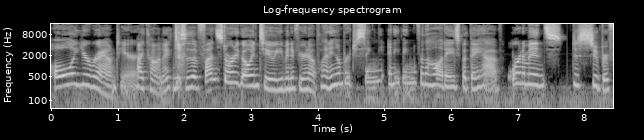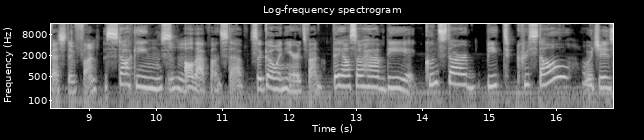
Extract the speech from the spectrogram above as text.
all year round here. Iconic. This is a fun store to go into, even if you're not planning on purchasing anything for the holidays, but they have ornaments, Just super festive fun. stockings, mm-hmm. all that fun stuff. So go in here, it's fun. They also have the Kunstar Beat Crystal, which is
